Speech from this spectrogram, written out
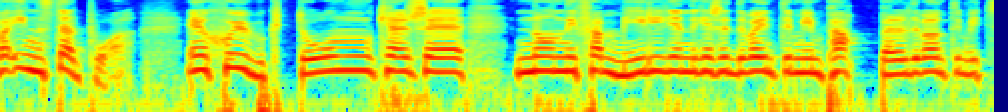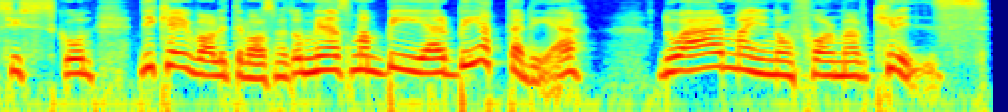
var inställd på. En sjukdom, kanske någon i familjen, det kanske det var inte min pappa eller det var inte mitt syskon. Det kan ju vara lite vad som helst. Och medan man bearbetar det, då är man i någon form av kris.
